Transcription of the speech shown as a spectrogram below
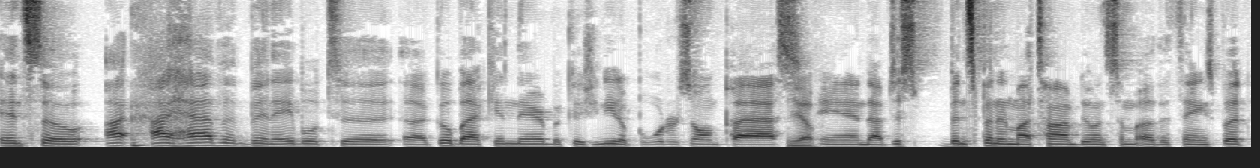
and so I, I haven't been able to uh, go back in there because you need a border zone pass. Yep. And I've just been spending my time doing some other things. But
